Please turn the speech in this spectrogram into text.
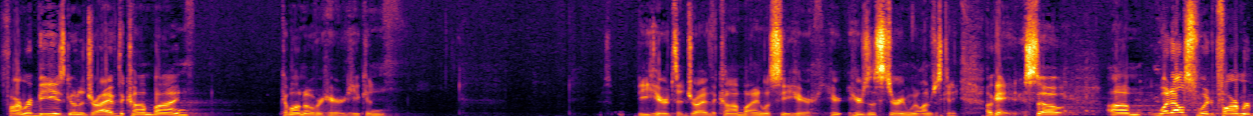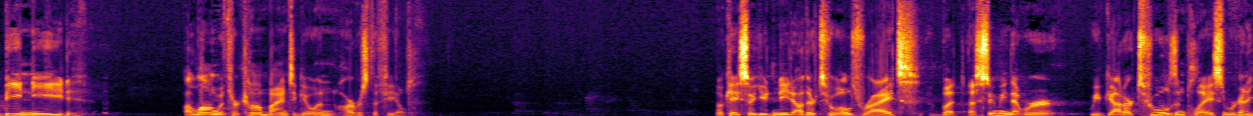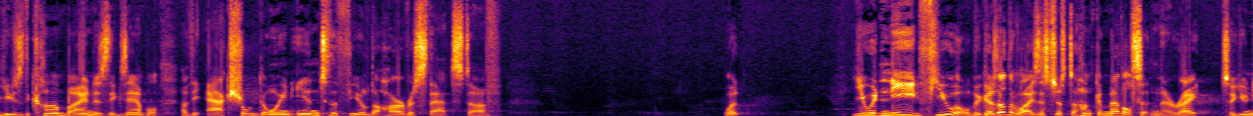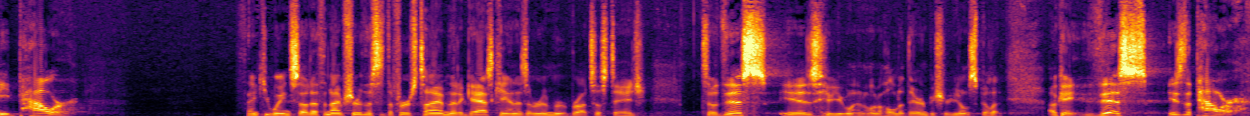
Farmer B is going to drive the combine. Come on over here. You can be here to drive the combine. Let's see here. here here's the steering wheel. I'm just kidding. Okay, so um, what else would Farmer B need along with her combine to go and harvest the field? Okay, so you'd need other tools, right? But assuming that we're we've got our tools in place and we're going to use the combine as the example of the actual going into the field to harvest that stuff. What you would need fuel because otherwise it's just a hunk of metal sitting there, right? So you need power. Thank you, Wayne Sudduth, and I'm sure this is the first time that a gas can has ever been brought to stage. So this is here. You want, want to hold it there and be sure you don't spill it. Okay, this is the power.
